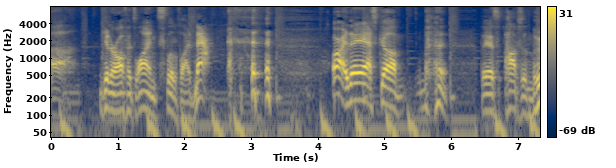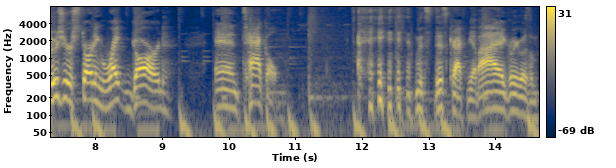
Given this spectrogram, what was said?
uh, get our offense line solidified. Now, All right, they ask um, they ask Hobson, who's your starting right guard and tackle? this this cracked me up. I agree with him.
